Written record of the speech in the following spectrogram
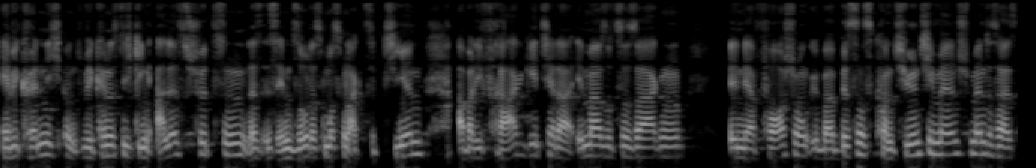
ja, wir können nicht und wir können uns nicht gegen alles schützen. Das ist eben so, das muss man akzeptieren. Aber die Frage geht ja da immer sozusagen in der Forschung über Business Continuity Management. Das heißt,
